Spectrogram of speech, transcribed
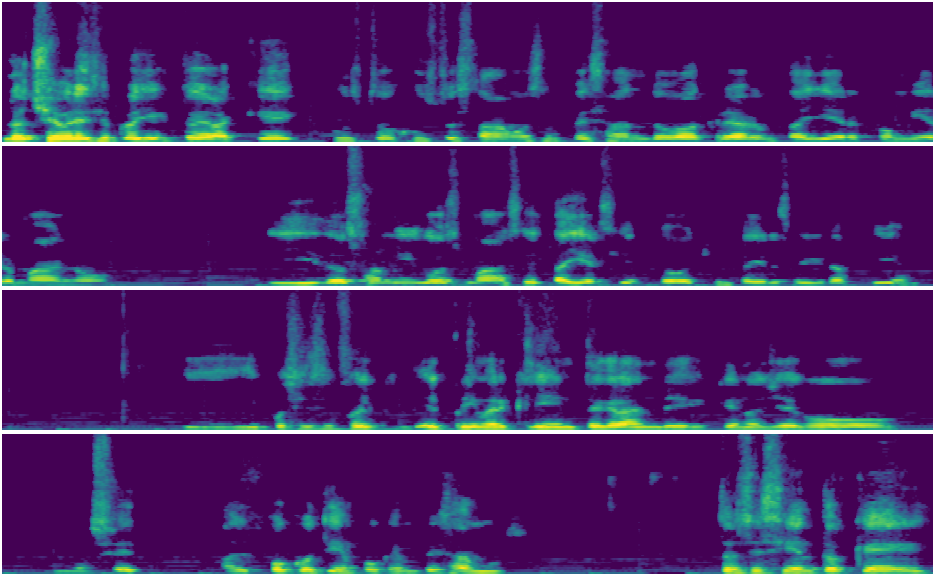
Lo chévere de ese proyecto era que justo, justo estábamos empezando a crear un taller con mi hermano y dos amigos más, el taller 108, un taller de serigrafía. Y, pues ese fue el, primer cliente grande que nos llegó, no sé, al poco tiempo que empezamos. Entonces siento que,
